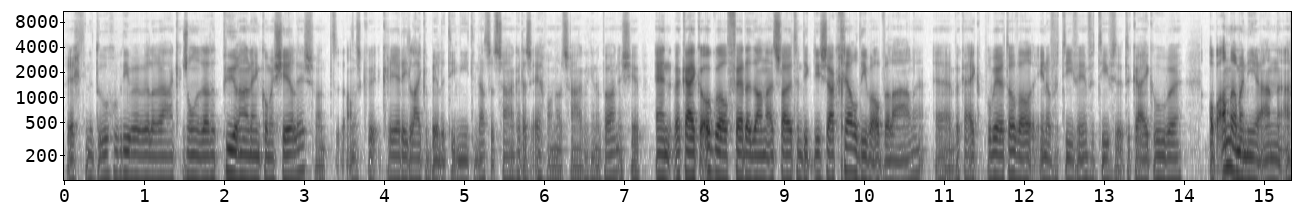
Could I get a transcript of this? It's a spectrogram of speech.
richting de doelgroep die we willen raken. Zonder dat het puur en alleen commercieel is. Want anders cre- creëer je die likability niet en dat soort zaken. Dat is echt wel noodzakelijk in een partnership. En we kijken ook wel verder dan uitsluitend die, die zak geld die we op willen halen. Eh, we kijken, proberen toch wel innovatief, inventief te, te kijken hoe we op andere manieren aan, aan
